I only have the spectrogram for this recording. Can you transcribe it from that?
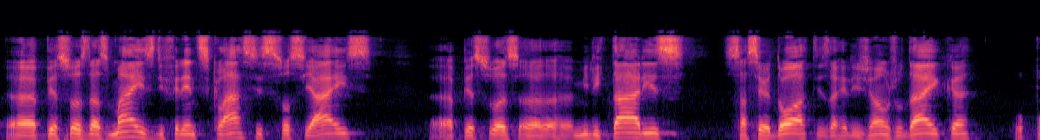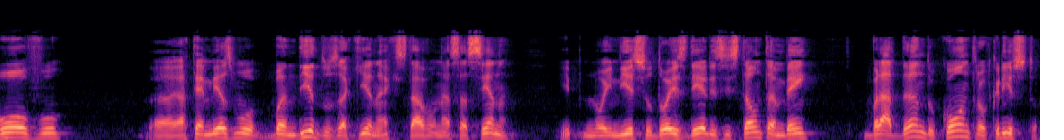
uh, pessoas das mais diferentes classes sociais, pessoas militares, sacerdotes da religião judaica, o povo, até mesmo bandidos aqui, né, que estavam nessa cena, e no início dois deles estão também bradando contra o Cristo.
